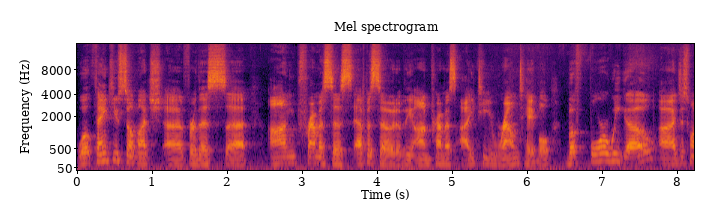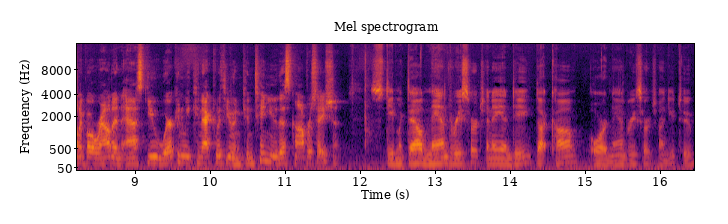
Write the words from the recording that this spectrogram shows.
well, thank you so much uh, for this uh, on premises episode of the On Premise IT Roundtable. Before we go, uh, I just want to go around and ask you where can we connect with you and continue this conversation? Steve McDowell, NAND Research, N-A-N-D.com, or NAND Research on YouTube.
